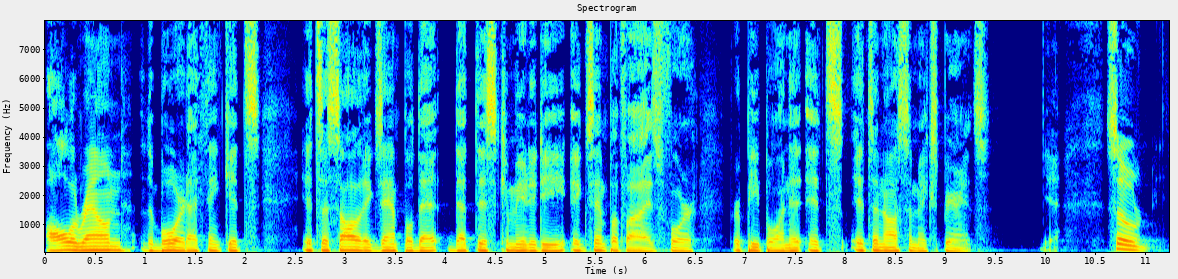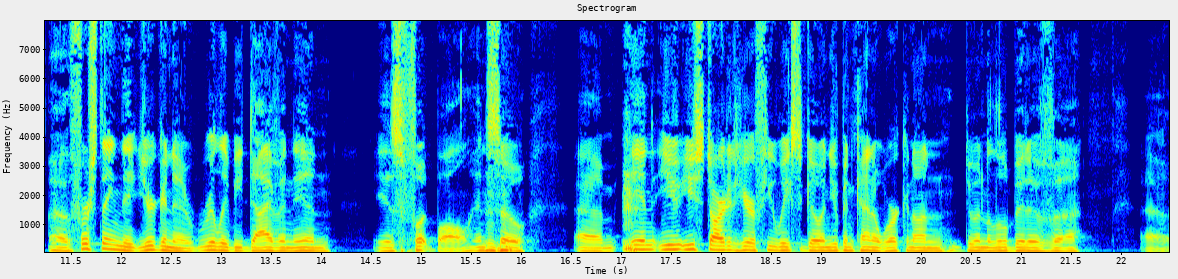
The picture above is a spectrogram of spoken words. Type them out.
all around the board. I think it's, it's a solid example that, that this community exemplifies for, for people. And it, it's, it's an awesome experience. Yeah. So, uh, first thing that you're going to really be diving in is football. And mm-hmm. so, um, and you, you started here a few weeks ago, and you've been kind of working on doing a little bit of uh, uh,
